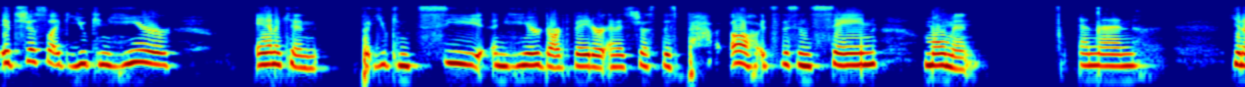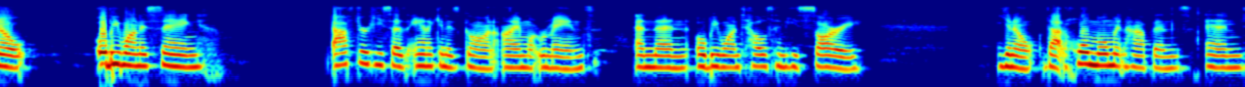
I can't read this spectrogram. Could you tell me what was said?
It's just like you can hear Anakin but you can see and hear Darth Vader and it's just this oh, it's this insane moment. And then you know, Obi Wan is saying, after he says Anakin is gone, I am what remains, and then Obi Wan tells him he's sorry, you know, that whole moment happens, and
